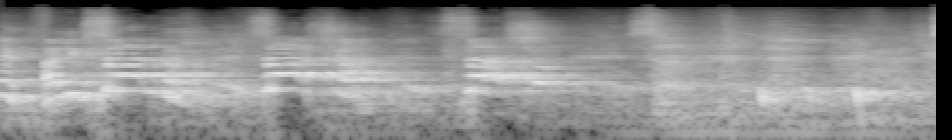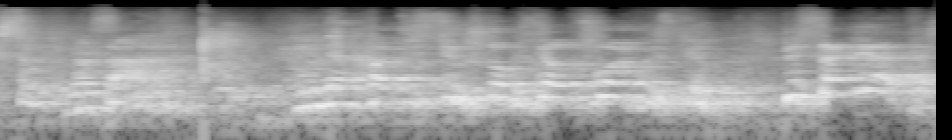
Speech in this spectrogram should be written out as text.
Александр! Саша! Саша! Са- Александр! Назад! У меня хватит сил, чтобы сделать свой выстрел! Пистолет!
